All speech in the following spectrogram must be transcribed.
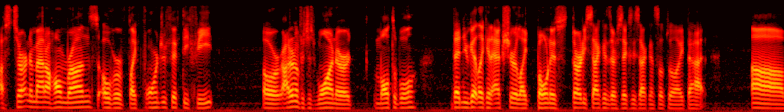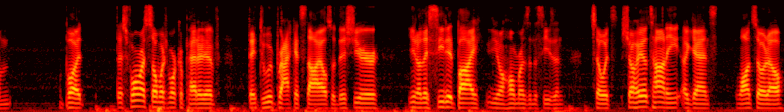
a certain amount of home runs over like 450 feet, or I don't know if it's just one or multiple, then you get like an extra like bonus 30 seconds or 60 seconds, something like that. Um, but this format's so much more competitive. They do it bracket style. So this year, you know, they seed it by you know home runs in the season. So it's Shohei Ohtani against Juan Soto,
